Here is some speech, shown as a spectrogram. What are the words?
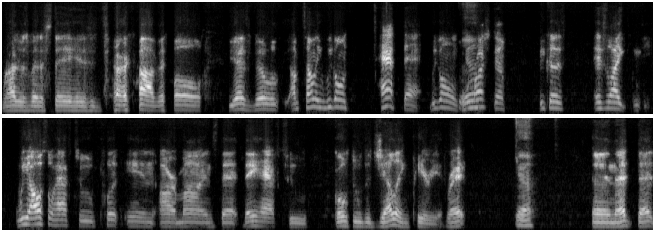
Rodgers better stay his entire comment hole. Yes, Bill. I'm telling you, we gonna tap that. We gonna Yeah. crush them because it's like we also have to put in our minds that they have to go through the gelling period, right? yeah. And that that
